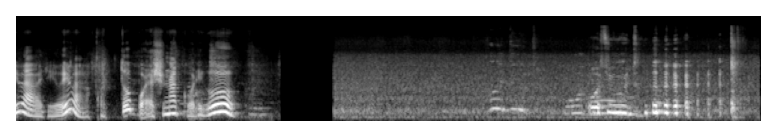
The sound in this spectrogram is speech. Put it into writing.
এ বাবা রে ওই বাবা, কত পড়াশোনা করে গো। ওষুধ দেখো কি কাণ্ড চলছে এই এসো, নম্বরটা আবার দিয়ে একটু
